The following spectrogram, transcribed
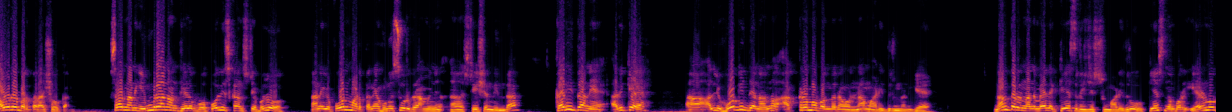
ಅವರೇ ಬರ್ತಾರೆ ಅಶೋಕ. ಸರ್, ನನಗೆ ಇಮ್ರಾನ್ ಅಂತ ಹೇಳಿ ಪೊಲೀಸ್ ಕಾನ್ಸ್ಟೇಬಲ್ ನನಗೆ ಫೋನ್ ಮಾಡ್ತಾನೆ, ಹುಣಸೂರು ಗ್ರಾಮೀಣ ಸ್ಟೇಷನ್ನಿಂದ. ಕರೀತಾನೆ, ಅದಕ್ಕೆ ಅಲ್ಲಿ ಹೋಗಿದ್ದೆ ನಾನು, ಅಕ್ರಮ ಬಂಧನವನ್ನ ಮಾಡಿದ್ರು ನನಗೆ. ನಂತರ ನನ್ನ ಮೇಲೆ ಕೇಸ್ ರಿಜಿಸ್ಟರ್ ಮಾಡಿದ್ರು. ಕೇಸ್ ನಂಬರ್ ಎರಡ್ನೂರ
